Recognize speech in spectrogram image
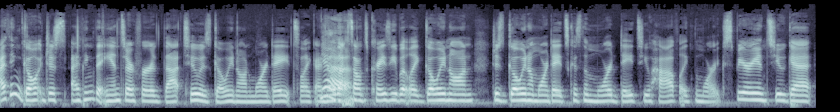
I think going just I think the answer for that too is going on more dates. Like I know that sounds crazy, but like going on just going on more dates because the more dates you have, like the more experience you get,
